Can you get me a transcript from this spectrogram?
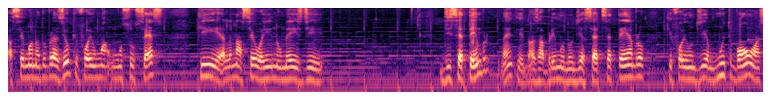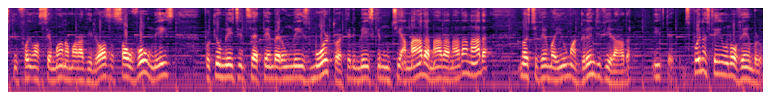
a Semana do Brasil, que foi uma, um sucesso, que ela nasceu aí no mês de, de setembro, né? que nós abrimos no dia 7 de setembro, que foi um dia muito bom, acho que foi uma semana maravilhosa, salvou o mês, porque o mês de setembro era um mês morto, aquele mês que não tinha nada, nada, nada, nada, nós tivemos aí uma grande virada. E depois nós temos o novembro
